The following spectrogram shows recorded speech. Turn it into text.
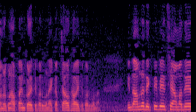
আমরা কোনো আপ্যায়ন করাইতে পারব না, এক কাপ চাও খাওয়াইতে পারব না। কিন্তু আমরা দেখতে পেয়েছি আমাদের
